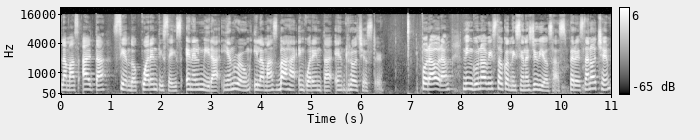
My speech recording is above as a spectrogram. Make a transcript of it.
la más alta siendo 46 en Elmira y en Rome y la más baja en 40 en Rochester. Por ahora, ninguno ha visto condiciones lluviosas, pero esta noche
